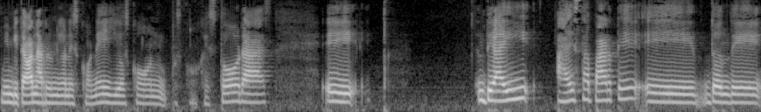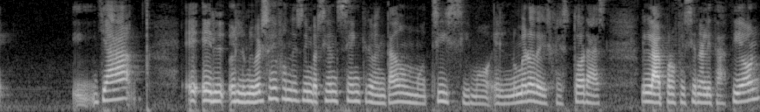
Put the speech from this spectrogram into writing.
me invitaban a reuniones con ellos, con, pues, con gestoras. Eh, de ahí a esta parte eh, donde ya el, el, universo de fondos de inversión se ha incrementado muchísimo, el número de gestoras, la profesionalización,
